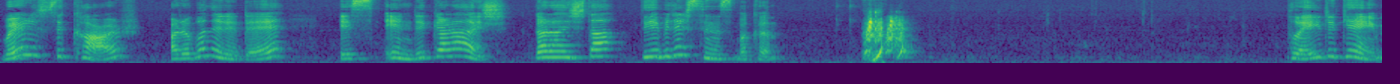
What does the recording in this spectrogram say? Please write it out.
Where is the car? Araba nerede? It's in the garage. Garajda diyebilirsiniz bakın. Play the game.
